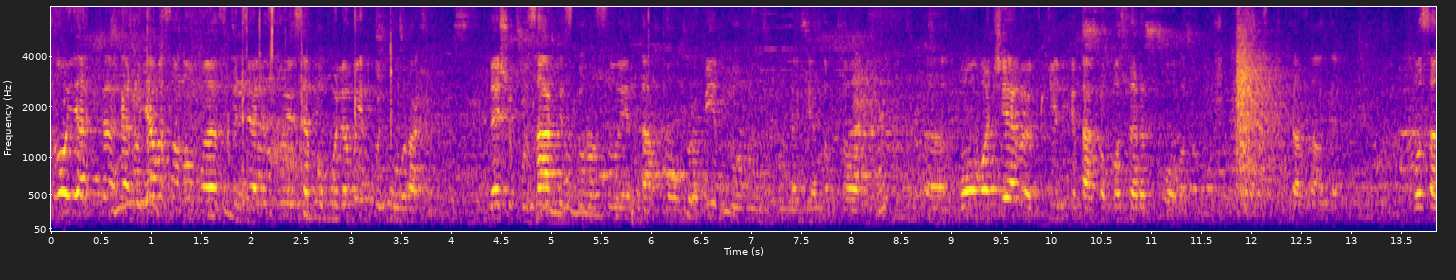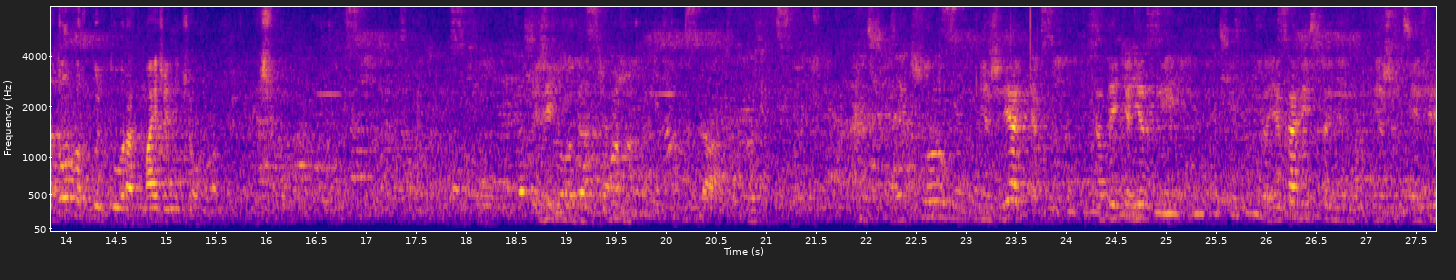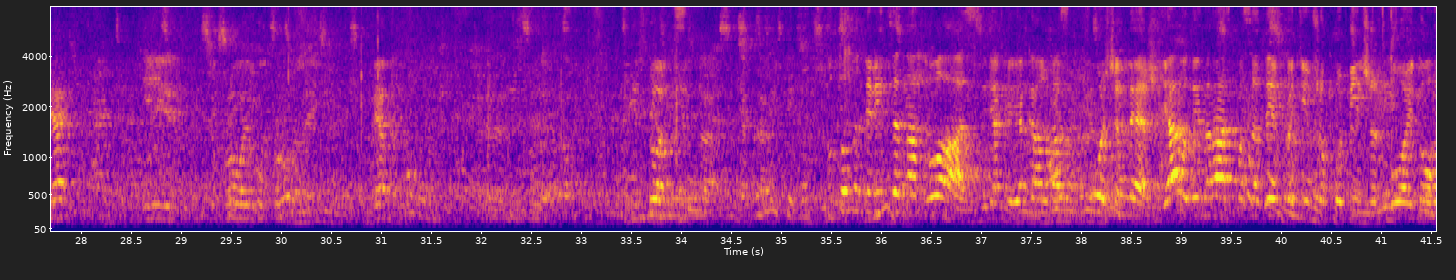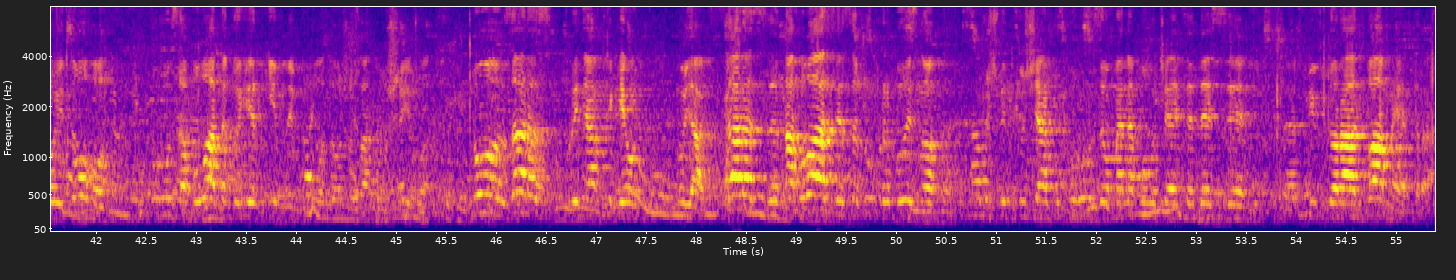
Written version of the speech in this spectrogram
Ну, я кажу, я в основному спеціалізуюся по польових культурах, дещо по захисту рослин, там, по обробітку, ну, таке. Тобто е, по овочевих тільки так опосередковано можу щось підказати. По садових культурах майже нічого вам не. Скажіть, можна? Так. А якщо міжряддя садить то яка відстань між міжряддям і цукровою кукурудзою? для від гнізда. Ну то ви дивіться на глаз, як, яка у вас Польща теж. Я один раз посадив, хотів, щоб побільше було і того, і того. Кукуруза була, так огірків не було, тому що заглушило. Ну зараз прийняв таке, ну як, зараз на глаз я сажу приблизно від ключа кукурузи, у мене виходить десь е, півтора-два метра.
